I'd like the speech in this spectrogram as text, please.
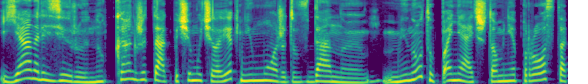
Я анализирую, ну как же так, почему человек не может в данную минуту понять, что мне просто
